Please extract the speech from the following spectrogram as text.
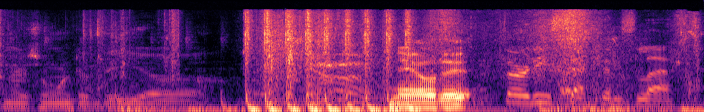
And there's one to the, uh, Nailed it. 30 seconds left.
